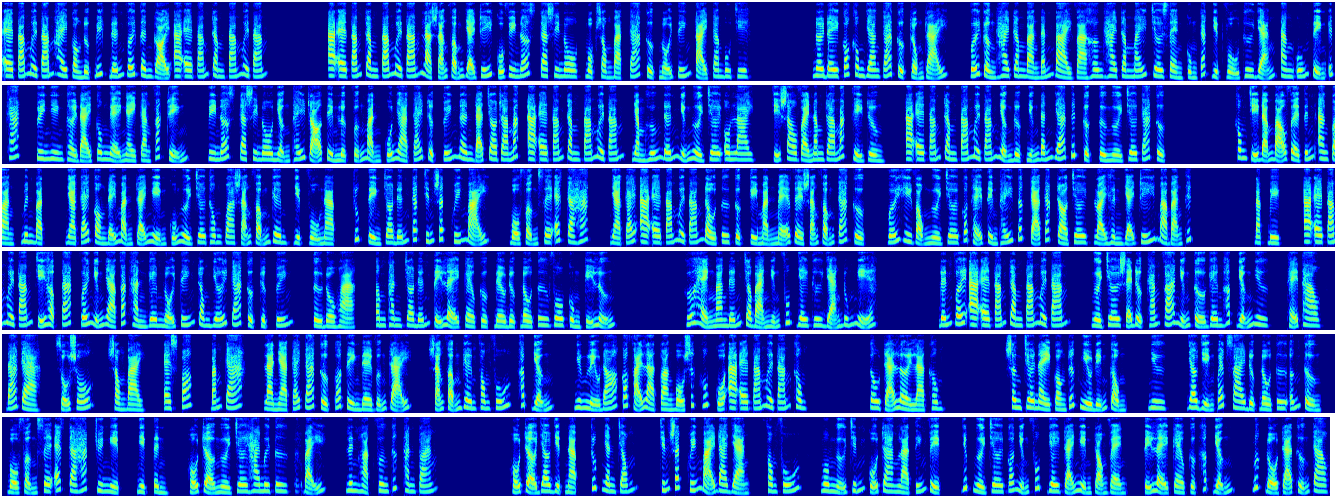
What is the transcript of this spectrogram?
AE88 hay còn được biết đến với tên gọi AE888. AE888 là sản phẩm giải trí của Venus Casino, một sòng bạc cá cược nổi tiếng tại Campuchia. Nơi đây có không gian cá cược rộng rãi, với gần 200 bàn đánh bài và hơn 200 máy chơi sèn cùng các dịch vụ thư giãn, ăn uống tiện ích khác. Tuy nhiên thời đại công nghệ ngày càng phát triển, Venus Casino nhận thấy rõ tiềm lực vững mạnh của nhà cái trực tuyến nên đã cho ra mắt AE888 nhằm hướng đến những người chơi online. Chỉ sau vài năm ra mắt thị trường, AE888 nhận được những đánh giá tích cực từ người chơi cá cược. Không chỉ đảm bảo về tính an toàn, minh bạch, nhà cái còn đẩy mạnh trải nghiệm của người chơi thông qua sản phẩm game, dịch vụ nạp, rút tiền cho đến các chính sách khuyến mãi, bộ phận CSKH, nhà cái AE88 đầu tư cực kỳ mạnh mẽ về sản phẩm cá cược, với hy vọng người chơi có thể tìm thấy tất cả các trò chơi, loại hình giải trí mà bạn thích. Đặc biệt, AE88 chỉ hợp tác với những nhà phát hành game nổi tiếng trong giới cá cược trực tuyến, từ đồ họa, âm thanh cho đến tỷ lệ kèo cược đều được đầu tư vô cùng kỹ lưỡng. Hứa hẹn mang đến cho bạn những phút giây thư giãn đúng nghĩa. Đến với AE888, người chơi sẽ được khám phá những tựa game hấp dẫn như thể thao, đá gà, sổ số, sòng bài, esports, bắn cá, là nhà cái cá cược có tiền đề vững trải, sản phẩm game phong phú, hấp dẫn, nhưng liệu đó có phải là toàn bộ sức hút của AE88 không? Câu trả lời là không. Sân chơi này còn rất nhiều điểm cộng, như giao diện website được đầu tư ấn tượng, bộ phận CSKH chuyên nghiệp, nhiệt tình, hỗ trợ người chơi 24/7, linh hoạt phương thức thanh toán. Hỗ trợ giao dịch nạp, rút nhanh chóng, chính sách khuyến mãi đa dạng, phong phú, ngôn ngữ chính của trang là tiếng Việt, giúp người chơi có những phút giây trải nghiệm trọn vẹn, tỷ lệ kèo cực hấp dẫn, mức độ trả thưởng cao.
